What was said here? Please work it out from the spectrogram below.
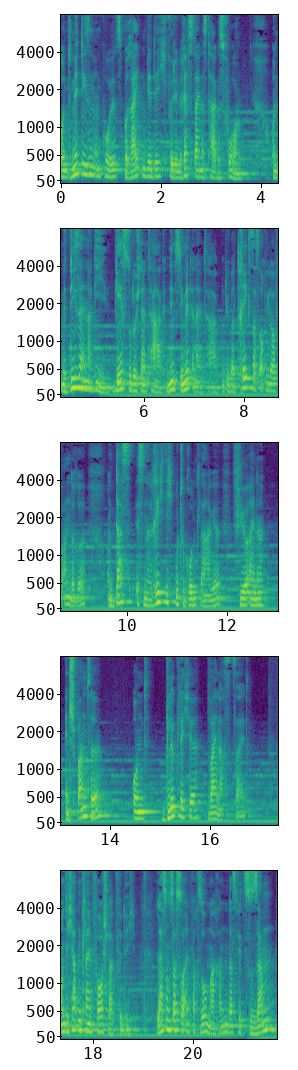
und mit diesem Impuls bereiten wir dich für den Rest deines Tages vor. Und mit dieser Energie gehst du durch deinen Tag, nimmst sie mit in deinen Tag und überträgst das auch wieder auf andere. Und das ist eine richtig gute Grundlage für eine entspannte und glückliche Weihnachtszeit. Und ich habe einen kleinen Vorschlag für dich. Lass uns das so einfach so machen, dass wir zusammen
